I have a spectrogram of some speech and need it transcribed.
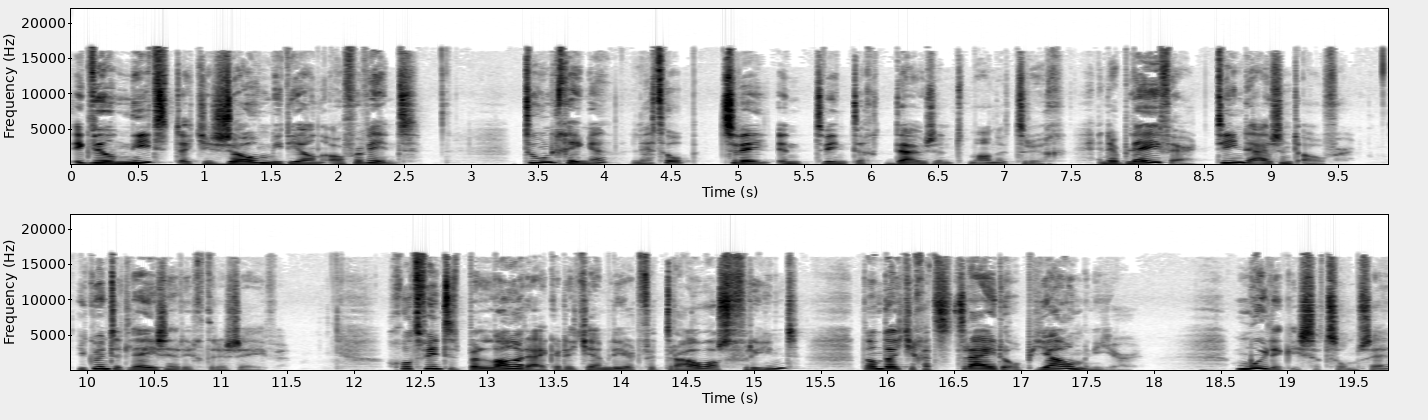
Ik wil niet dat je zo Midian overwint. Toen gingen, let op, 22.000 mannen terug. En er bleven er 10.000 over. Je kunt het lezen in Richteren 7. God vindt het belangrijker dat je hem leert vertrouwen als vriend, dan dat je gaat strijden op jouw manier. Moeilijk is dat soms, hè?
